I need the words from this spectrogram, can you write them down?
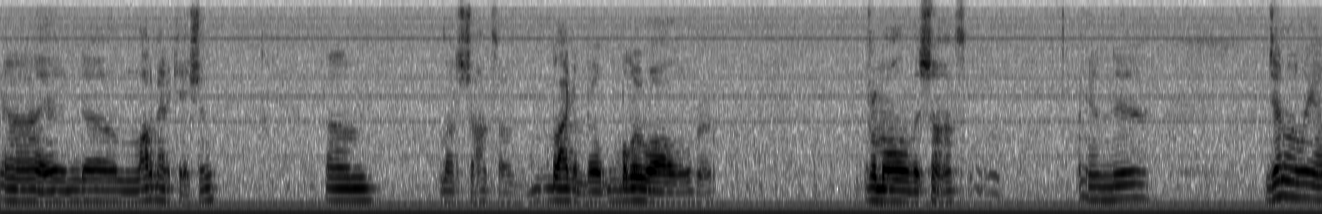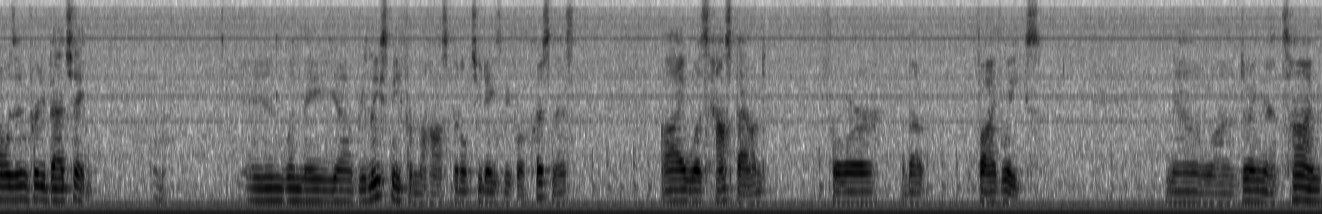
and a lot of medication. Um, a lot of shots. I was black and blue all over from all the shots. And uh, generally, I was in pretty bad shape. And when they uh, released me from the hospital two days before Christmas, I was housebound for about five weeks. Now, uh, during that time,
